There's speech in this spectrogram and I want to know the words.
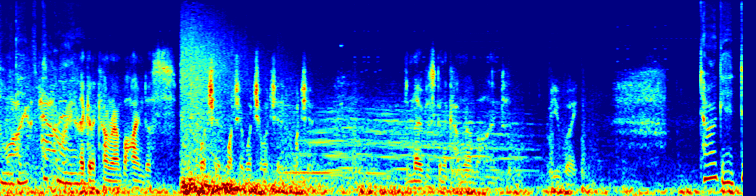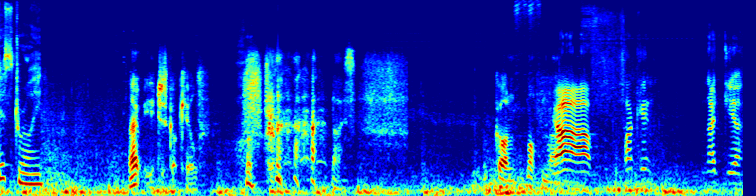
New target They're gonna come around behind us. Watch it, watch it, watch it, watch it, watch it. The Nova's gonna come around behind. You wait. Target destroyed. Nope, you just got killed. nice. Gone, on, mop them up. Ah, fucking night gear.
